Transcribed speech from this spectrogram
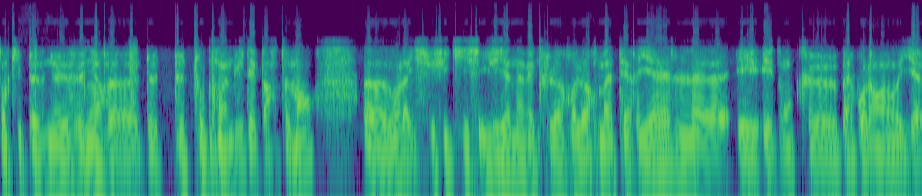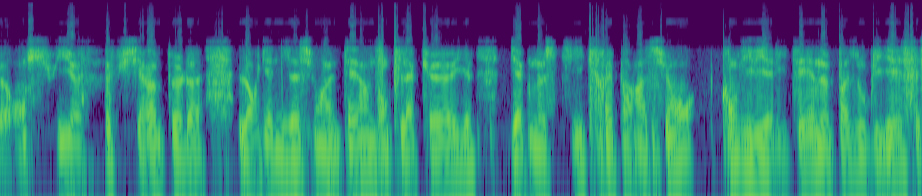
Donc ils peuvent venir de, de, tout point du département. voilà, il suffit qu'ils viennent avec leur, leur matériel et, et, donc ben voilà, il y a, on suit un peu l'organisation interne, donc l'accueil, diagnostic, réparation convivialité, ne pas oublier, c'est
